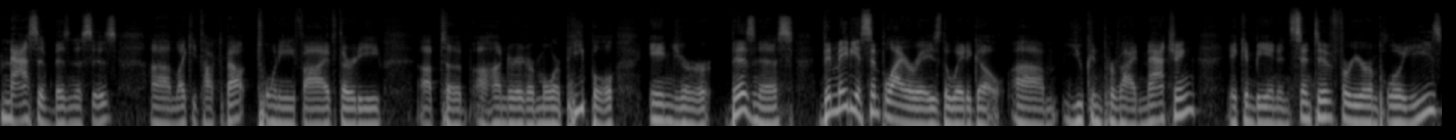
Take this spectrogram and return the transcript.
massive businesses um, like you talked about 25 30 up to 100 or more people in your business then maybe a simple ira is the way to go. Um, you can provide matching. It can be an incentive for your employees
